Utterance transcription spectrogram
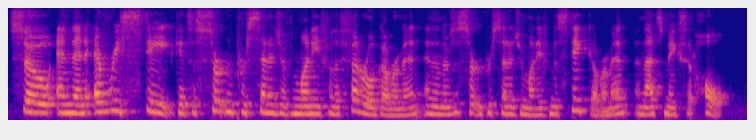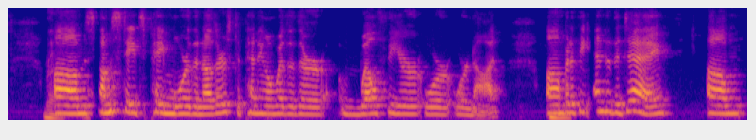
so, and then every state gets a certain percentage of money from the federal government, and then there's a certain percentage of money from the state government, and that makes it whole. Right. Um, some states pay more than others, depending on whether they're wealthier or or not. Um, Mhm. But at the end of the day, um,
